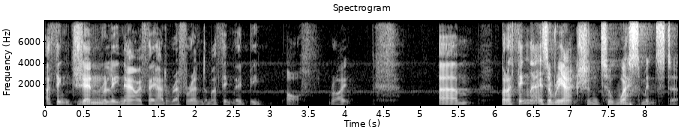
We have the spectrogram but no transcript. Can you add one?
I think generally now, if they had a referendum, I think they'd be. Right. Um, but I think that is a reaction to Westminster.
